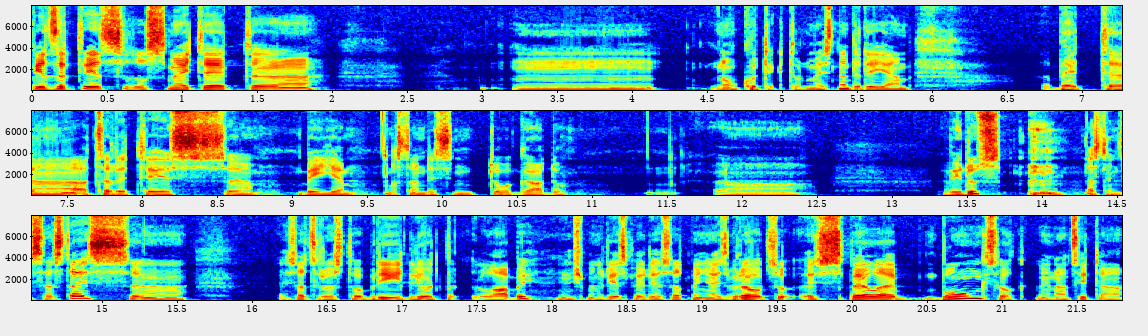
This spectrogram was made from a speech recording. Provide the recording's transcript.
piedzerties, uzsmēķēt, mm, nu, ko tik tur mēs nedarījām. Bet atcerieties, bija 80. gadu vidus, 86. Uh, Es atceros to brīdi ļoti labi. Viņš man ir iespējies atmiņā. Es braucu, es spēlēju bungas vēl vienā citā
